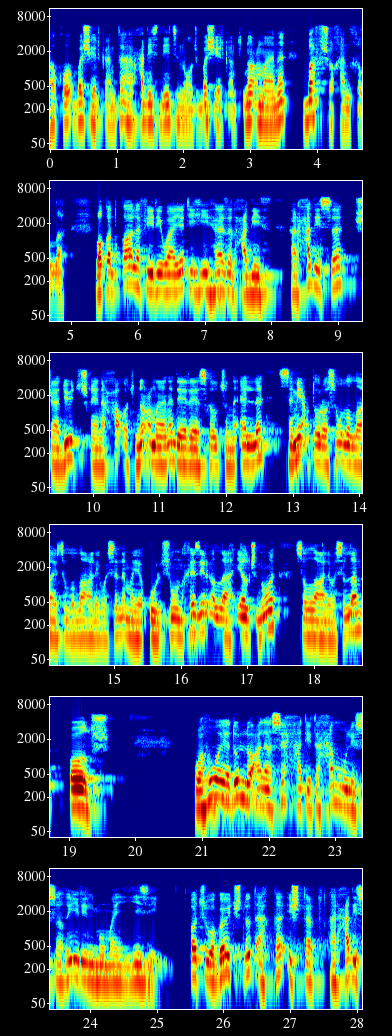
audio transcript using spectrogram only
وقو بشيرك أنت هر حديث ديتن ولج بشيرك أنت نعمان برشو خنخ الله وقد قال في روايته هذا الحديث هر حديث شادوت شغينا حقت نعمان دير يسخلتن ألا سمعت رسول الله صلى الله عليه وسلم يقول سون خزر الله يلجنو صلى الله عليه وسلم أولش. وهو يدل على صحة تحمل الصغير المميز. أتو وقويتش دوت أحقا اشترت هر حديث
